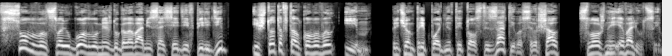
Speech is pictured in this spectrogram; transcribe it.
всовывал свою голову между головами соседей впереди и что-то втолковывал им, причем приподнятый толстый зад его совершал сложные эволюции.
